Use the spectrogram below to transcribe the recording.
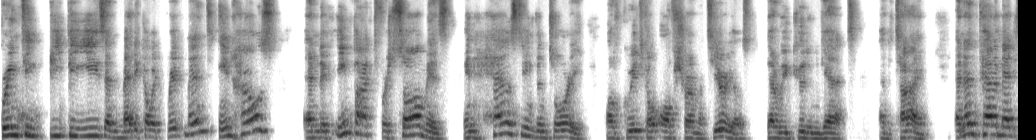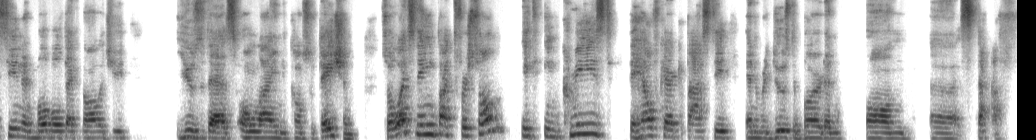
printing PPEs and medical equipment in-house. And the impact for SOM is enhanced inventory of critical offshore materials that we couldn't get at the time. And then telemedicine and mobile technology used as online consultation so what's the impact for SOM? It increased the healthcare capacity and reduced the burden on uh, staff.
